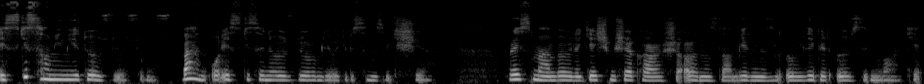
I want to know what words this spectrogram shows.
eski samimiyeti özlüyorsunuz. Ben o eski seni özlüyorum diyor gibisiniz bir kişiye. Resmen böyle geçmişe karşı aranızdan birinizin öyle bir özlemi var ki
